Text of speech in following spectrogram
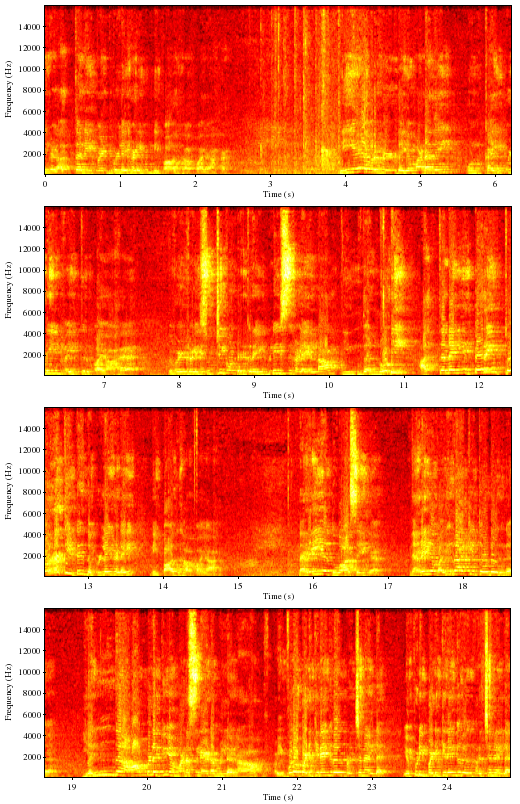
எங்கள் அத்தனை பெண் பிள்ளைகளையும் நீ பாதுகாப்பாயாக. நீயே அவர்களுடைய மனதை உன் கைப்பிடியில் வைத்திருப்பாயாக. இவள்களை சுற்றி கொண்டிருக்கிற இப்ளீஸுகளை எல்லாம் இந்த நொடி அத்தனை பேரையும் துரத்திட்டு இந்த பிள்ளைகளை நீ பாதுகாப்பாயாக. நிறைய துவா செய்யுங்க நிறைய வைராக்கியத்தோடு இருங்க. எந்த ஆம்பளைக்கும் என் மனசுல இடம் இல்லைன்னா எவ்வளவு படிக்கிறேங்கிறது பிரச்சனை இல்லை. எப்படி படிக்கிறேங்கிறது பிரச்சனை இல்லை.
